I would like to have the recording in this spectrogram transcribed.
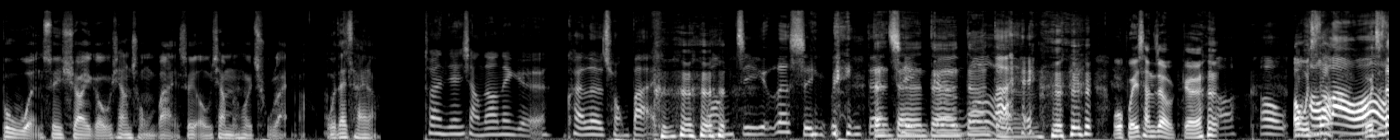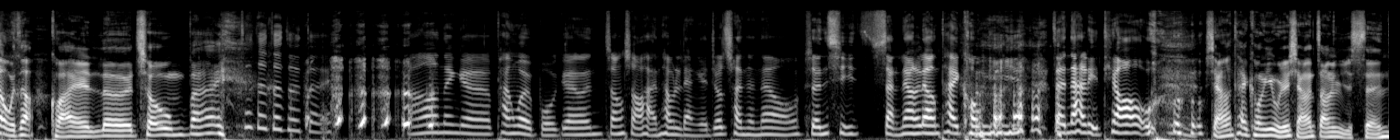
不稳，所以需要一个偶像崇拜，所以偶像们会出来吧。我在猜了。突然间想到那个快乐崇拜，忘记了姓名的请跟我来。我不会唱这首歌。哦哦，我知道，我知道，我知道，快乐崇拜。对对对对对。然后那个潘玮柏跟张韶涵他们两个就穿着那种神奇闪亮亮太空衣 在那里跳舞。想要太空衣，我就想要张雨生。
